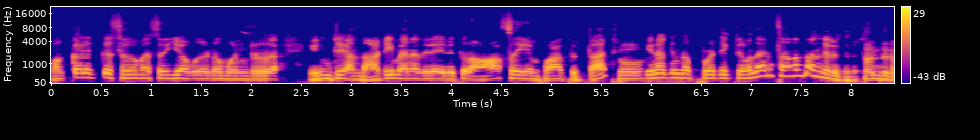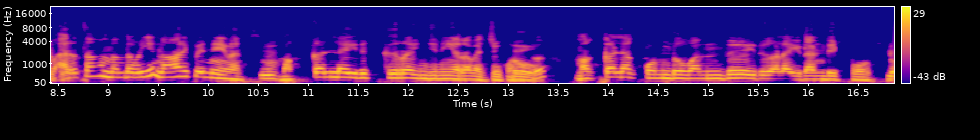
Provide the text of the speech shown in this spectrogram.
மக்களுக்கு சேவை செய்ய வேணும் என்ற இன்றைய அந்த அடிமனதில் இருக்கிற ஆசையும் பார்த்துத்தான் எனக்கு இந்த ப்ராஜெக்ட் வந்து அரசாங்கம் தந்திருக்குது. தந்திருக்கு. அரசாங்கம் தந்தபடியே நான் இப்ப என்ன ம். மக்கள்ல இருக்கிற இன்ஜினியரை வச்சுக்கொண்டு மக்களை கொண்டு வந்து இதுகளை இதண்டி போட்டு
